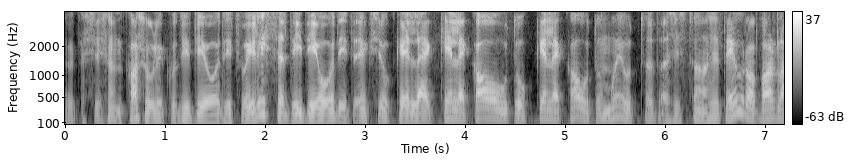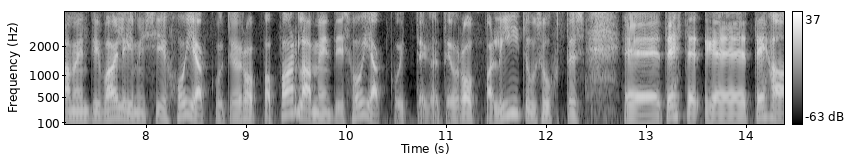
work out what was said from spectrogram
kuidas siis on kasulikud idioodid või lihtsalt idioodid, eks ju, kelle, kelle kaudu, kelle kaudu mõjutada siis tõenäoliselt Europarlamendi valimisi, hoiakud Euroopa Parlamendis, hoiakuid tegelikult Euroopa Liidu suhtes, eh, tehte, eh, teha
